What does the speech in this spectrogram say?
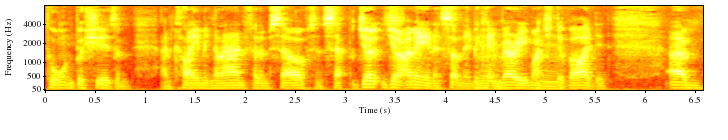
thorn bushes and, and claiming land for themselves and sep- do, you, do you know what I mean? And suddenly it became very much divided. Um,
